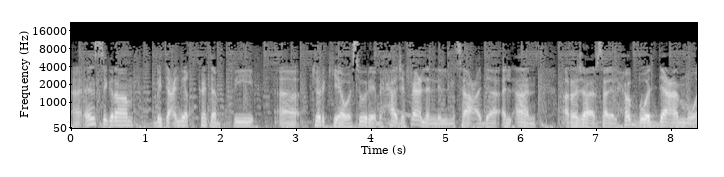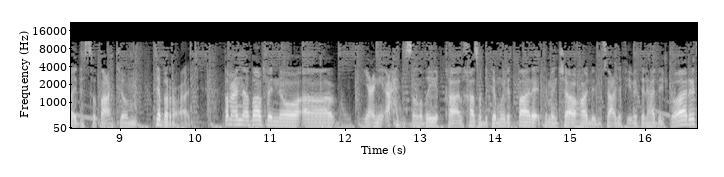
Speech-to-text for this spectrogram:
آه، إنستغرام بتعليق كتب في آه، تركيا وسوريا بحاجة فعلا للمساعدة. الآن الرجاء إرسال الحب والدعم وإذا استطعتم تبرعات. طبعا أضاف أنه آه، يعني أحد الصناديق الخاصة بالتمويل الطارئ تم إنشاؤها للمساعدة في مثل هذه الكوارث.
